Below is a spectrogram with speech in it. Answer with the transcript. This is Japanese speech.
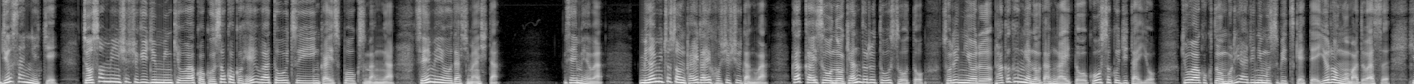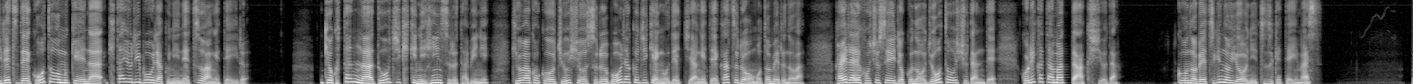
13日、朝鮮民主主義人民共和国祖国平和統一委員会スポークスマンが声明を出しました。声明は、南朝鮮海来保守集団は、各階層のキャンドル闘争と、それによるパククンへの弾劾と拘束事態を、共和国と無理やりに結びつけて世論を惑わす、卑劣で高等無形な北寄り暴略に熱を上げている。極端な統治危機に瀕するたびに、共和国を中傷する暴略事件をでっち上げて活路を求めるのは、傀儡保守勢力の上等手段で、凝り固まった悪臭だ。こう述べ次のように続けています。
